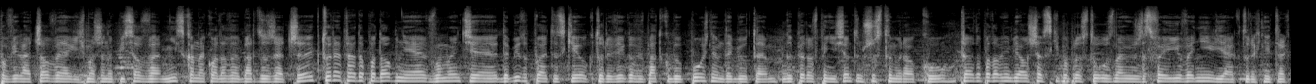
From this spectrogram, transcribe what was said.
powielaczowe, jakieś maszynopisowe, nisko nakładowe bardzo rzeczy, które prawdopodobnie w momencie debiutu poetyckiego, który w jego wypadku był późnym debiutem, dopiero w 56 roku, prawdopodobnie Białoszewski po prostu uznał już za swoje juwenilia, których nie traktował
